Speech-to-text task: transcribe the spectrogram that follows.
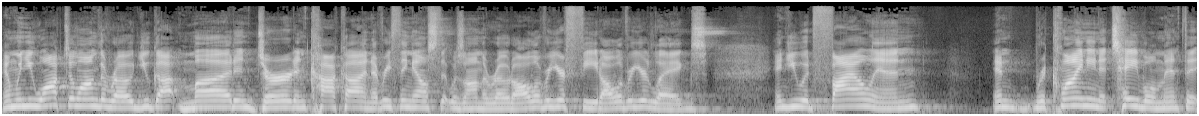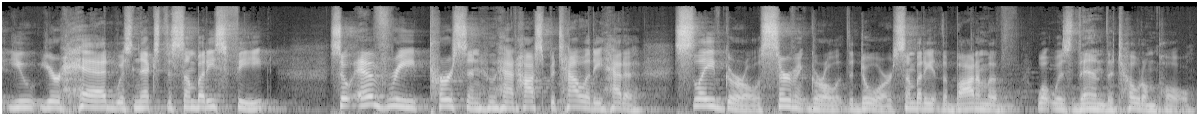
And when you walked along the road, you got mud and dirt and caca and everything else that was on the road all over your feet, all over your legs. And you would file in, and reclining at table meant that you, your head was next to somebody's feet. So every person who had hospitality had a slave girl, a servant girl at the door, somebody at the bottom of what was then the totem pole.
